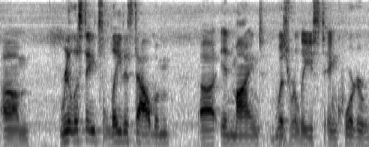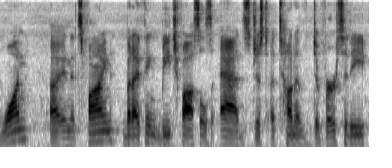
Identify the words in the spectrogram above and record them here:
Um, real estate's latest album, uh, In Mind, was released in quarter one, uh, and it's fine, but I think Beach Fossils adds just a ton of diversity.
